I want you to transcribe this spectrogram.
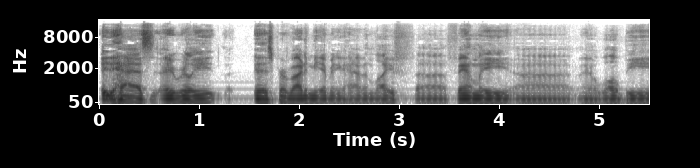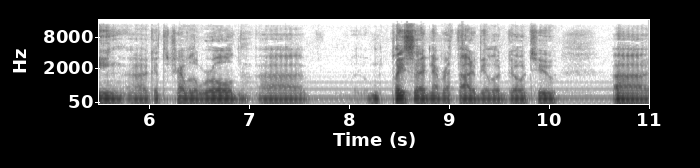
It has. It really has provided me everything I have in life: uh, family, uh, you know, well-being. Uh, get to travel the world, uh, places I'd never thought I'd be able to go to. Uh,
